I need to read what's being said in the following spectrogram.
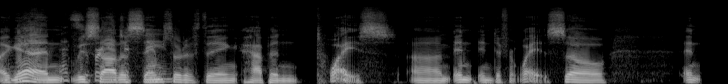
again That's we saw the same sort of thing happen twice um, in in different ways. So, and,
